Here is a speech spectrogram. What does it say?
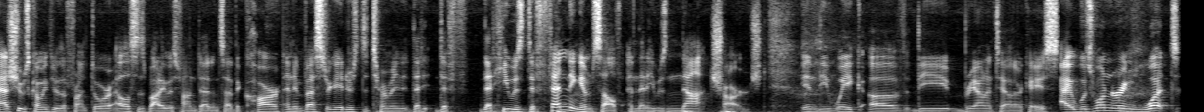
As she was coming through the front door, Ellis's body was found dead inside the car, and investigators determined that he, def- that he was defending himself and that he was not charged. In the wake of the Breonna Taylor case, I was wondering what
